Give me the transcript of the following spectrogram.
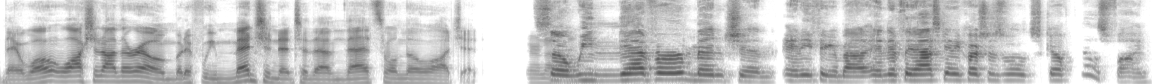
They won't watch it on their own, but if we mention it to them, that's when they'll watch it. So we never mention anything about it. And if they ask any questions, we'll just go, that was fine.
